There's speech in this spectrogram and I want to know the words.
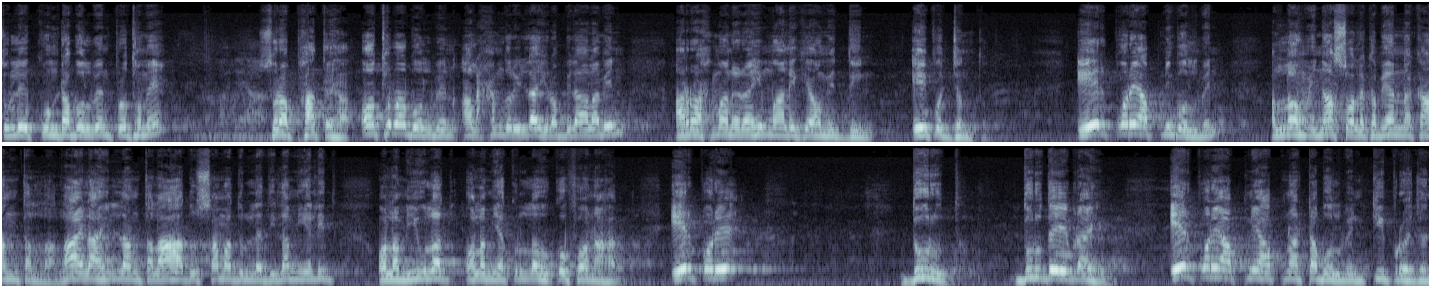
তুলে কোনটা বলবেন প্রথমে? সুরা ফাতেহা। অথবা বলবেন, আলহামদুলিল্লাহ রব্বিল আলমিন আর রহমান রাহিম, মালিক আমিদ্দিন এই পর্যন্ত। এরপরে আপনি বলবেন আল্লাহ নাসকাবিয়ান্না কান্তাল্লাহ লাইলাহ ইল্লাম তালাহাদুসামাদুল্লাহ দিলাম ইয়ালিদ ওলাম ইউলাদ ওলাম ইয়াকুল্লাহ কুফন আহাদ। এরপরে দুরুদ, দুরুদে ইব্রাহিম। এরপরে আপনি আপনারটা বলবেন, কি প্রয়োজন?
